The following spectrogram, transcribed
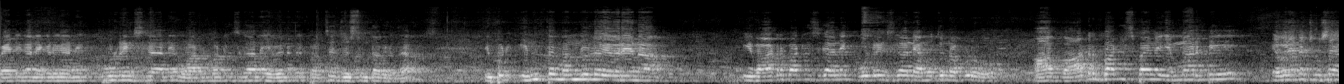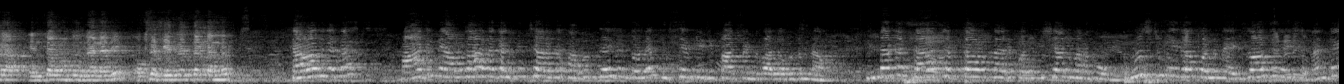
బయట కానీ ఎక్కడ కానీ కూల్ డ్రింక్స్ కానీ వాటర్ బాటిల్స్ కానీ ఏవైనా మీరు పర్చేజ్ చేస్తుంటారు కదా. ఇప్పుడు ఇంతమందిలో ఎవరైనా ఈ వాటర్ బాటిల్స్ కానీ కూల్ డ్రింక్స్ కానీ అమ్ముతున్నప్పుడు ఆ వాటర్ బాటిల్స్ పైన ఎంఆర్పి ఎవరైనా చూసారా? ఎంత ఉంటుంది అనేది? ఒకసారి చేతులెత్తండి అందరూ. కావాలి కదా? వాటిని అవగాహన కల్పించాలన్న సదుద్దేశంతోనే ఫుడ్ సేఫ్టీ డిపార్ట్మెంట్ వాళ్ళు ఒకటి ఉన్నాం. ఇందాక సార్ చెప్తా ఉన్నారు కొన్ని విషయాలు మనకు బూస్ట్ మీద కొన్ని ఎగ్జాజరేషన్ అంటే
